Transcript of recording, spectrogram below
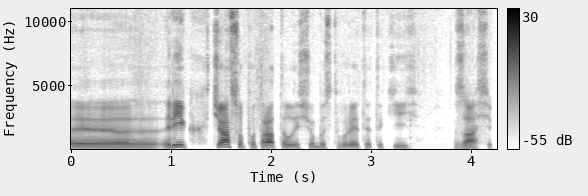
Е, Рік часу потратили, щоб створити такий засіб.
